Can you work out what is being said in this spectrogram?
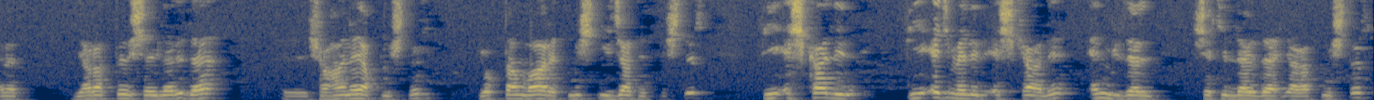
evet yarattığı şeyleri de e, şahane yapmıştır. Yoktan var etmiş, icat etmiştir. Fi eşkali fi ecmelil eşkali en güzel şekillerde yaratmıştır.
